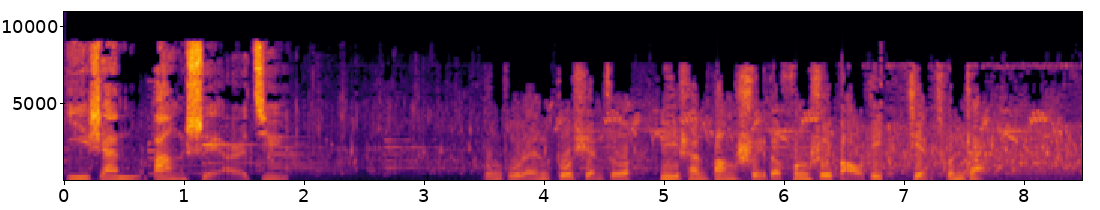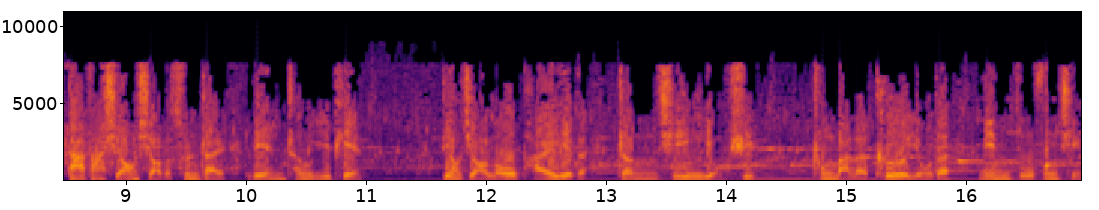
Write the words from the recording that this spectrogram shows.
依山傍水而居。侗族人多选择依山傍水的风水宝地建村寨，大大小小的村寨连成一片，吊脚楼排列的整齐有序，充满了特有的民族风情。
